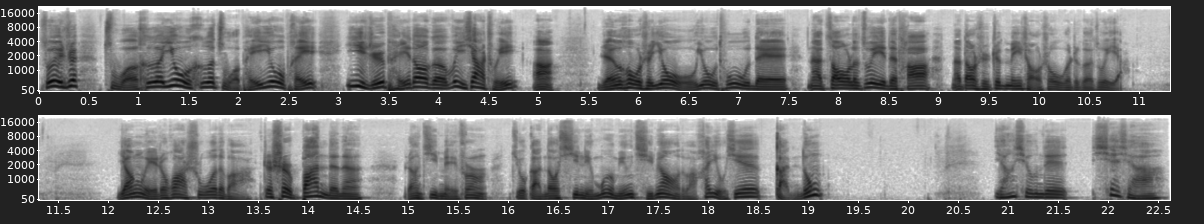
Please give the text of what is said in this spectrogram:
所以这左喝右喝，左陪右陪，一直陪到个胃下垂啊！人后是又呕又吐的，那遭了罪的他，那倒是真没少受过这个罪呀。杨伟这话说的吧，这事儿办的呢，让季美凤就感到心里莫名其妙的吧，还有些感动。杨兄弟，谢谢啊！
